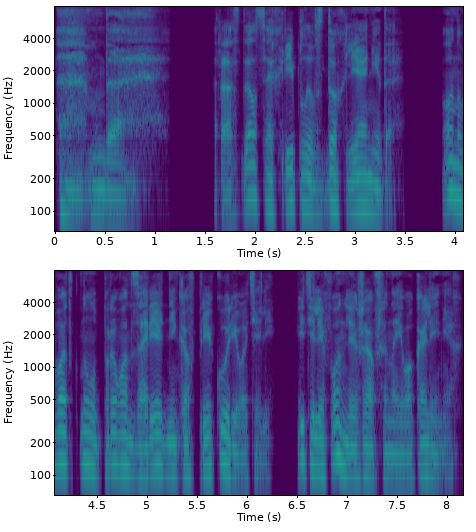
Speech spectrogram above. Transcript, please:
«Да...» Раздался хриплый вздох Леонида. Он воткнул провод зарядника в прикуриватель, и телефон, лежавший на его коленях,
